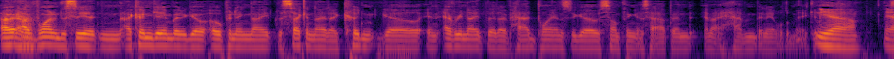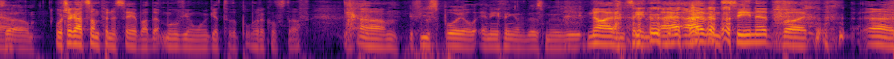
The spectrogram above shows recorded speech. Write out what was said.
I, Yeah. I've wanted to see it, and I couldn't get anybody to go opening night. The second night, I couldn't go, and every night that I've had plans to go, something has happened, and I haven't been able to make it. Yeah. Yeah. So Which I got something to say about that movie when we get to the political stuff. Um, if you spoil anything of this movie, no, I haven't seen it. I, I haven't seen it, but uh,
